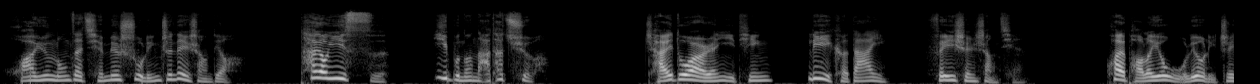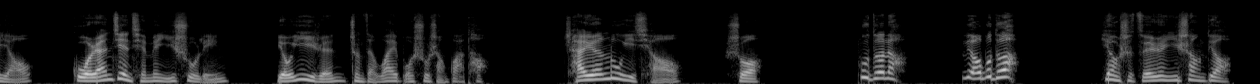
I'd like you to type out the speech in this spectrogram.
华云龙在前面树林之内上吊，他要一死，亦不能拿他去了。”柴都二人一听，立刻答应，飞身上前，快跑了有五六里之遥，果然见前面一树林，有一人正在歪脖树上挂套。柴元禄一瞧，说：“不得了，了不得！要是贼人一上吊，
